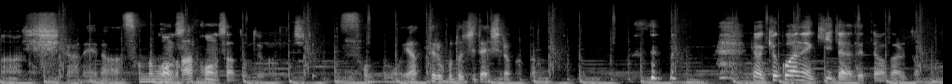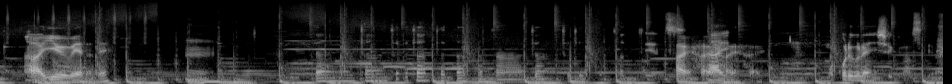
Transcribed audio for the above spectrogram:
あの知らねえな。そんなもコンサのがあっコンサートという形で。そんなもんやってること自体知らなかったな。でも曲はね、聴いたら絶対わかると思う。あ、有名なね。うん。タンタンタタンタタンタタンタンタタンってやつ。はいはいはいはい。うんもうこれぐらいにしておきますけど、ね、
